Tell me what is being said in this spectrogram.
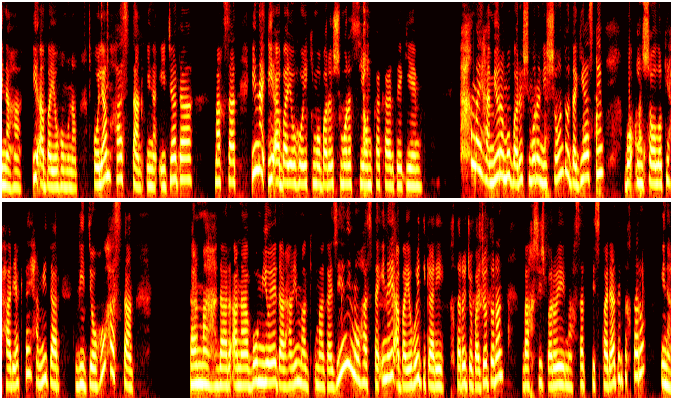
Инаҳа и абаёҳомонам ҳолиам ҳастанд. Ина иҷада мақсад ина и абаёҳое ки мо барои шуморо сиёмка кардагием. Ҳамаи ҳамеёро мо барои шуморо нишон додагӣ ҳастем. Бо иншоалло ки ҳар яктаи ҳами дар видеоҳо ҳастанд. Дар дар ана бо миёе дар ҳамин магазини мо ҳаста. Инаи абаёҳои дигари духтаро ҷобаҷо доранд. Бахшиш барои мақсад беспорядок духтаро. Ина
